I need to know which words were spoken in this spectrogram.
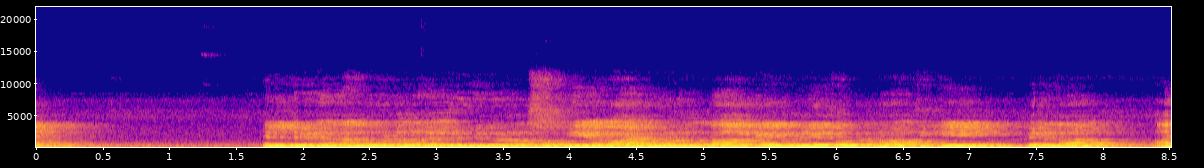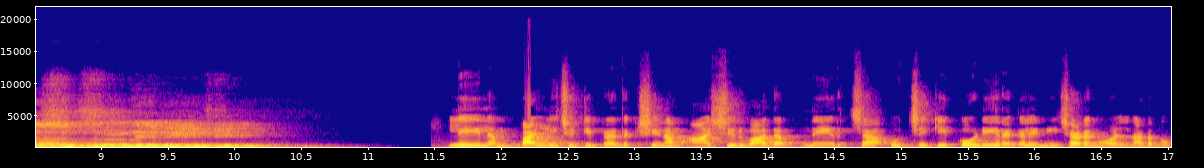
എല്ലാവിധ നന്മകളും അനുഗ്രഹങ്ങളും സ്വർഗീയ വാഴ്വുകളും ഉണ്ടാകട്ടെ എന്ന് വിനയത്തോടെ പ്രാർത്ഥിക്കുകയും പെരുന്നാൾ ആശംസകൾ നേരുകയും ചെയ്തു. ലേലം പള്ളിച്ചുറ്റി പ്രദക്ഷിണം ആശീർവാദം നേർച്ച ഉച്ചയ്ക്ക് കൊടിയിറക്കൽ എന്നീ ചടങ്ങുകൾ നടന്നു.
